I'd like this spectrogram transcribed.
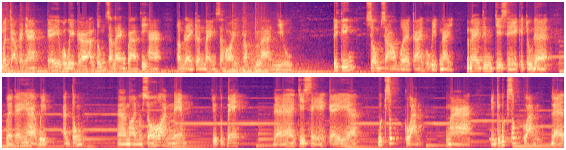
Mến chào cả nhà, cái vụ việc à, anh Tuấn Xà Lan và chị Hà ở đây trên mạng xã hội rất là nhiều ý kiến xôn xao về cái vụ việc này. Hôm nay xin chia sẻ cái chủ đề về cái à, việc anh Tuấn à, mời một số anh em YouTube để chia sẻ cái à, bức xúc của anh mà những cái bức xúc của anh để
